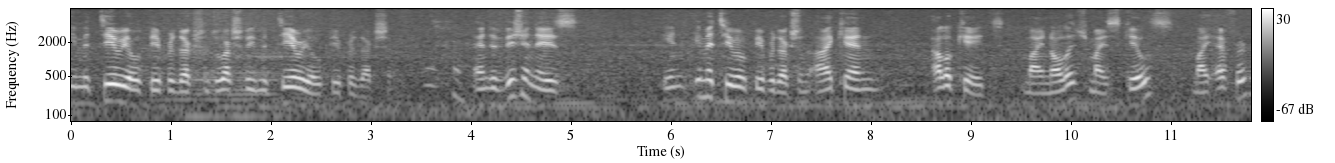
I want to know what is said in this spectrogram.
immaterial peer production to actually material peer production. Okay. And the vision is, in immaterial peer production, I can allocate my knowledge, my skills, my effort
